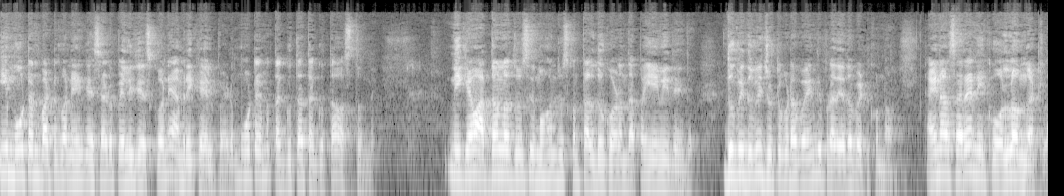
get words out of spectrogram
ఈ మూటను పట్టుకొని ఏం చేశాడు? పెళ్ళి చేసుకొని అమెరికా వెళ్ళిపోయాడు. మూట ఏమో తగ్గుతా తగ్గుతా వస్తుంది. నీకేమో అద్దంలో చూసి మొహం చూసుకొని తల దూకోవడం తప్ప ఏమీ లేదు. దువ్వి దువ్వి జుట్టు కూడా పోయింది ఇప్పుడు అదేదో పెట్టుకున్నావు. అయినా సరే నీకు ఒళ్ళొంగట్ల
